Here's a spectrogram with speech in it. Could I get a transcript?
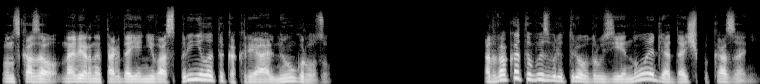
Он сказал, наверное, тогда я не воспринял это как реальную угрозу. Адвокаты вызвали трех друзей Ноя для дачи показаний.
